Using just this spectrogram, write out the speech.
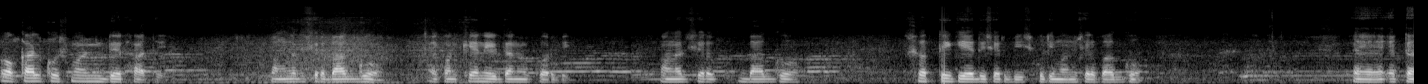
অকাল কুষ্মানদের হাতে। বাংলাদেশের ভাগ্য এখন কে নির্ধারণ করবে? বাংলাদেশের ভাগ্য সত্যি কি এদেশের বিশ কোটি মানুষের ভাগ্য? একটা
